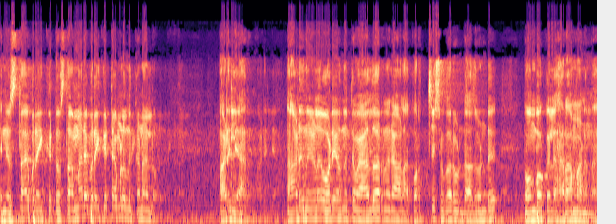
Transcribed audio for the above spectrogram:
എന്റെ ഉസ്താവ് ബ്രേക്ക് ഇട്ട്. ഉസ്താവന്മാരെ ബ്രേക്ക് ഇട്ട് നമ്മൾ നിൽക്കണമല്ലോ പാടില്ല. നാട് നീളെ ഓടി ഇറന്നിട്ട് വയലു പറഞ്ഞ ഒരാളാ. കുറച്ച് ഷുഗറും ഉണ്ട്. അതുകൊണ്ട് നോമ്പൊക്കെ ഹറാമാണെന്ന്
